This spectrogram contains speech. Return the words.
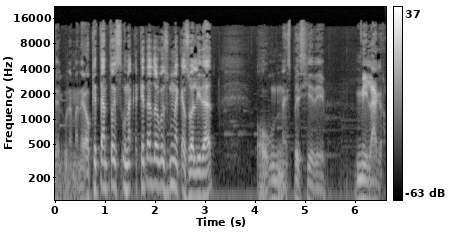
de alguna manera. O qué tanto es una, qué tanto algo es una casualidad o una especie de milagro.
